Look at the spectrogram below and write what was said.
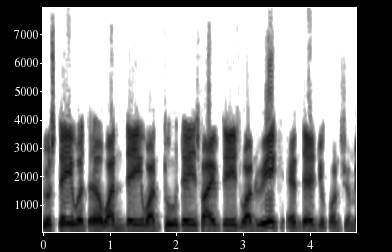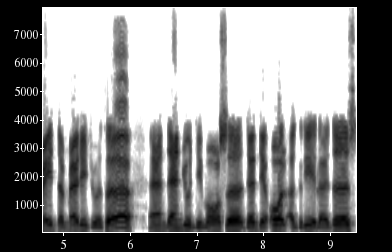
You stay with her one day, one, two days, five days, one week, and then you consummate the marriage with her, and then you divorce her. Then they all agree like this.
